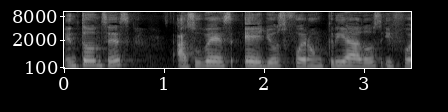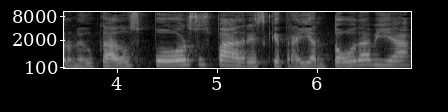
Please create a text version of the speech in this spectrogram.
Entonces, a su vez, ellos fueron criados y fueron educados por sus padres que traían todavía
